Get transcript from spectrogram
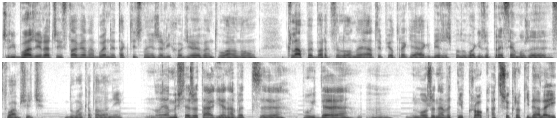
Czyli Błażej raczej stawia na błędy taktyczne, jeżeli chodzi o ewentualną klapę Barcelony, a ty Piotrek, jak bierzesz pod uwagę, że presja może stłamsić dumę Katalonii? No ja myślę, że tak. Ja nawet y, pójdę y, może nawet nie krok, a trzy kroki dalej.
